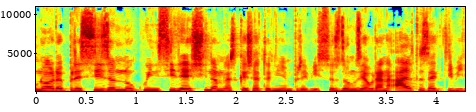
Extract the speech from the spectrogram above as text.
una hora precisa no coincideixin amb les que ja tenien previstes. Doncs hi haurà altres activitats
